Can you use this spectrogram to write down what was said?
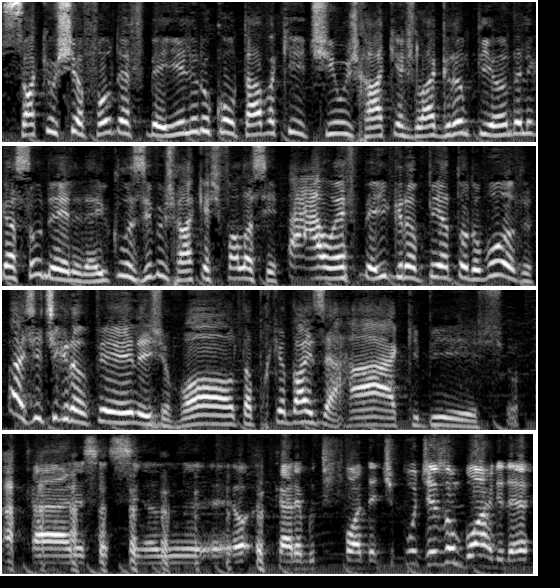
Só que o chefão do FBI, ele não contava que tinha os hackers lá grampeando a ligação dele, né? Inclusive os hackers falam assim, ah, o FBI grampeia todo mundo? A gente grampeia eles de volta, porque nós é hack, bicho. Cara, essa cena. É, cara, é muito foda. É tipo o Jason Bourne, né?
